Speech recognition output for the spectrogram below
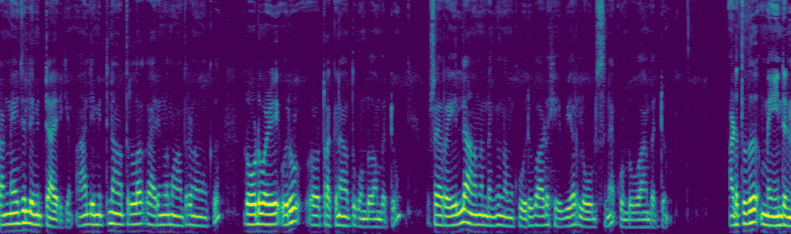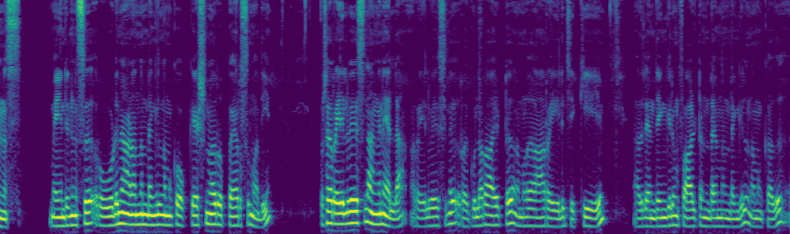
ടണ്ണേജ് ലിമിറ്റ് ആയിരിക്കും ആ ലിമിറ്റിനകത്തുള്ള കാര്യങ്ങൾ മാത്രമേ നമുക്ക് റോഡ് വഴി ഒരു ട്രക്കിനകത്ത് കൊണ്ടുപോകാൻ പറ്റൂ. പക്ഷേ റെയിലാണെന്നുണ്ടെങ്കിൽ നമുക്ക് ഒരുപാട് ഹെവിയർ ലോഡ്സിനെ കൊണ്ടുപോകാൻ പറ്റും. അടുത്തത് മെയിന്റനൻസ്. മെയിന്റനൻസ് റോഡിനാണെന്നുണ്ടെങ്കിൽ നമുക്ക് ഒക്കേഷണൽ റിപ്പയർസ് മതി. പക്ഷേ റെയിൽവേസിന് അങ്ങനെയല്ല. റെയിൽവേസിന് റെഗുലറായിട്ട് നമ്മൾ ആ റെയിൽ ചെക്ക് ചെയ്യുകയും അതിലെന്തെങ്കിലും ഫാൾട്ട് ഉണ്ടെന്നുണ്ടെങ്കിൽ നമുക്കത്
